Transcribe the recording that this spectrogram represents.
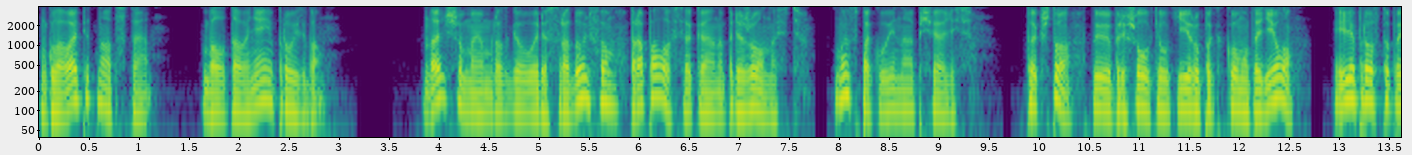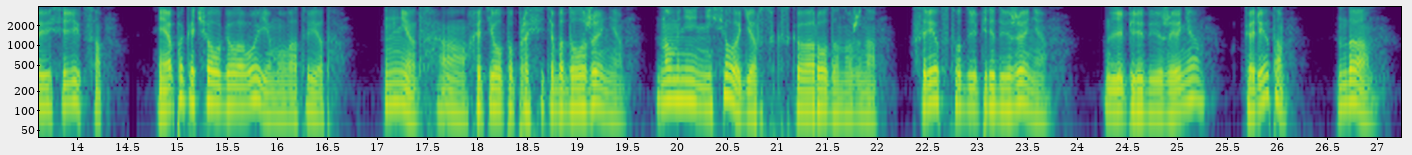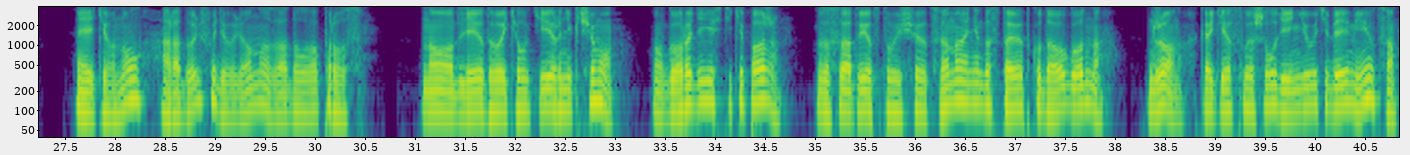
Глава 15. Болтовня и просьба. Дальше в моем разговоре с Радольфом пропала всякая напряженность. Мы спокойно общались. «Так что, ты пришел к Килкиру по какому-то делу? Или просто повеселиться?» Я покачал головой ему в ответ. «Нет, а, хотел попросить об одолжении. Но мне не сила герцогского рода нужна. Средство для передвижения». «Для передвижения? Карета?» «Да, я кивнул, а Радольф удивленно задал вопрос. «Но для этого Килкейр ни к чему. В городе есть экипажи. За соответствующую цену они доставят куда угодно. Джон, как я слышал, деньги у тебя имеются».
